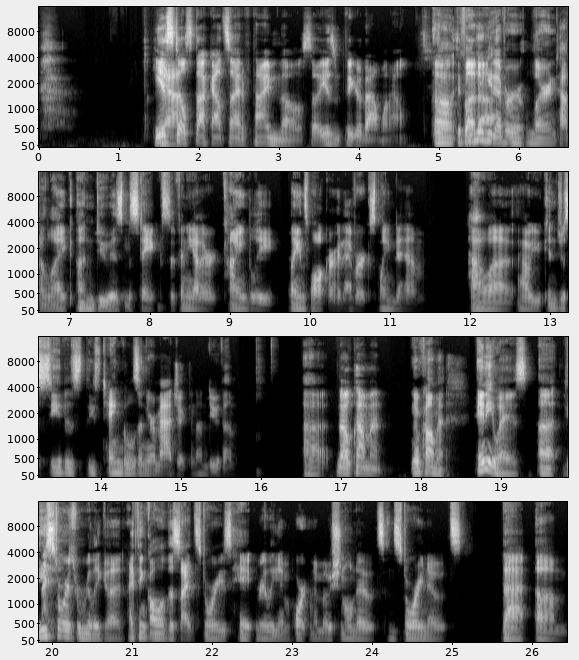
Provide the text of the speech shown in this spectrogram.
he is still stuck outside of time though so he hasn't figured that one out Uh, if But, only uh, he'd ever learned how to like undo his mistakes. If any other kindly planeswalker had ever explained to him how uh, how you can just see this these tangles in your magic and undo them. Uh, no comment no comment. Anyways, uh, these stories were really good. I think all of the side stories hit really important emotional notes and story notes that um,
